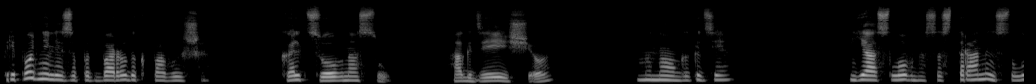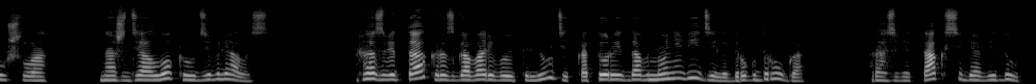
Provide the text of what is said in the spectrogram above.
приподняли за подбородок повыше. Кольцо в носу. А где еще? Много где. Я словно со стороны слушала наш диалог и удивлялась. Разве так разговаривают люди, которые давно не видели друг друга? Разве так себя ведут?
